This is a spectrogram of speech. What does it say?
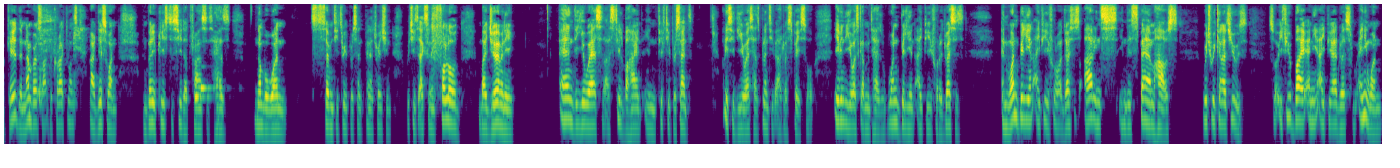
Okay, the numbers are the correct ones are this one. I'm very pleased to see that France has number one 73% penetration, which is excellent, followed by Germany and the US are still behind in 50%. Obviously, the US has plenty of address space. So even the US government has 1 billion IPv4 addresses. And 1 billion IPv4 addresses are in, in the Spamhaus, which we cannot use. So if you buy any IP address from anyone,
